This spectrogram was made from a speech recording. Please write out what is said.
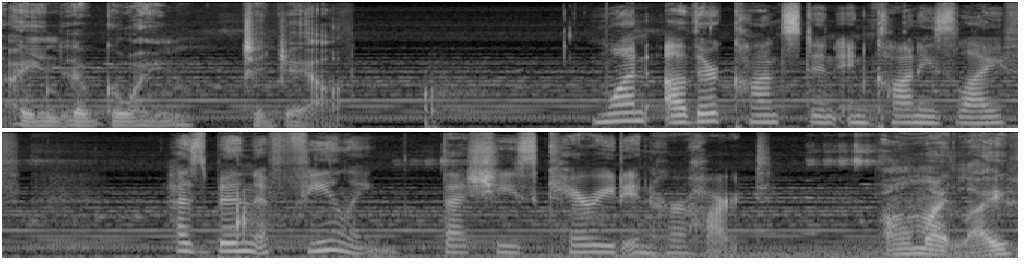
I ended up going to jail. One other constant in Connie's life has been a feeling that she's carried in her heart. All my life,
